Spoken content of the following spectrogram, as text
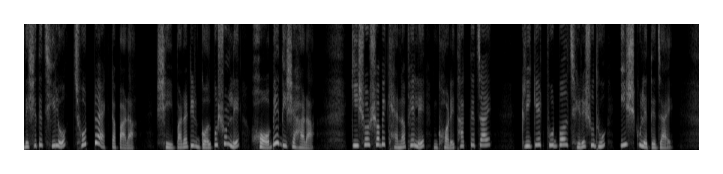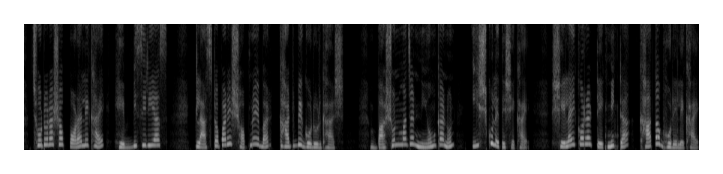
দেশেতে ছিল ছোট্ট একটা পাড়া। সেই পাড়াটির গল্প শুনলে হবে দিশেহারা। কিশোর সবে খেনা ফেলে ঘরে থাকতে চায়। ক্রিকেট, ফুটবল ছেড়ে শুধু ইস্কুলেতে যায়। ছোটরা সব পড়ালেখায় হেব্বি সিরিয়াস। ক্লাস টপারের স্বপ্ন এবার কাটবে গরুর ঘাস। বাসন মাজার নিয়মকানুন ইস্কুলেতে শেখায়। সেলাই করার টেকনিকটা খাতা ভরে লেখায়।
